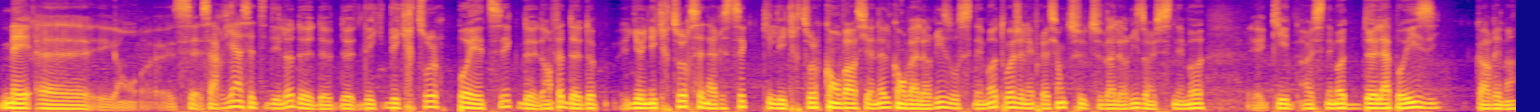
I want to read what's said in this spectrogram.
Mais euh, ça revient à cette idée-là d'écriture poétique. en fait, il y a une écriture scénaristique qui est l'écriture conventionnelle qu'on valorise au cinéma. Toi, j'ai l'impression que tu, valorises un cinéma euh, qui est un cinéma de la poésie, carrément.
